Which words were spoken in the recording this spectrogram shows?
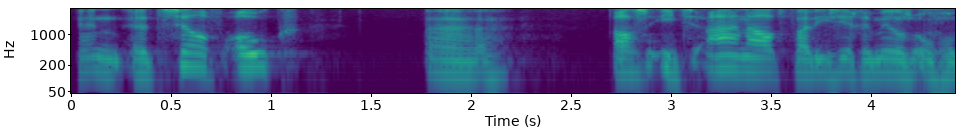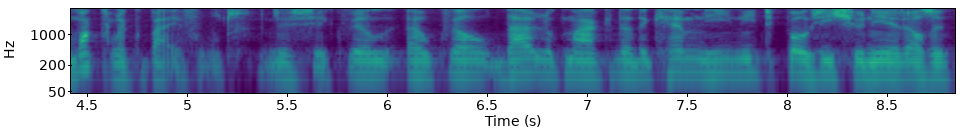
en het zelf ook uh, als iets aanhaalt waar hij zich inmiddels ongemakkelijk bij voelt. Dus ik wil ook wel duidelijk maken dat ik hem hier niet positioneer als een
